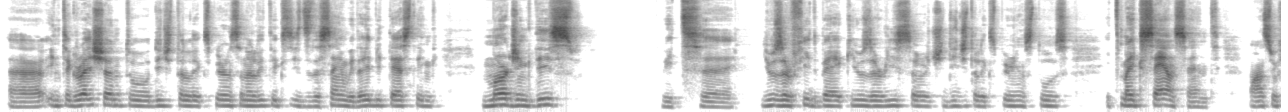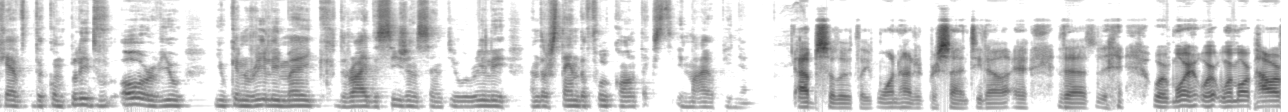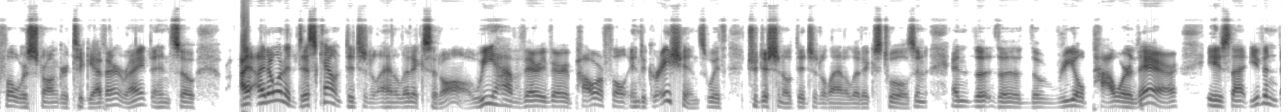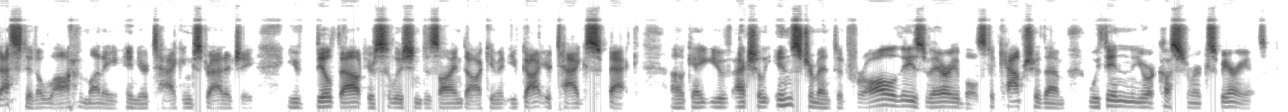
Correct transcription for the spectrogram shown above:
uh, integration to digital experience analytics. It's the same with A/B testing, merging this with uh, user feedback, user research, digital experience tools. It makes sense, and once you have the complete overview, you can really make the right decisions, and you really understand the full context. In my opinion. Absolutely, one hundred percent. You know, uh, the, the we're more we're, we're more powerful. We're stronger together, right? And so, I, I don't want to discount digital analytics at all. We have very very powerful integrations with traditional digital analytics tools, and and the the the real power there is that you've invested a lot of money in your tagging strategy. You've built out your solution design document. You've got your tag spec. Okay, you've actually instrumented for all of these variables to capture them within your customer experience experience.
